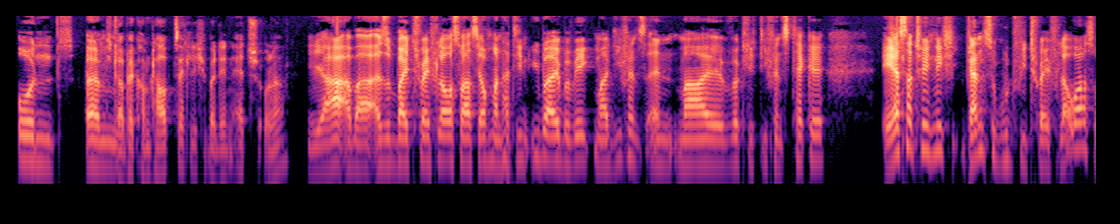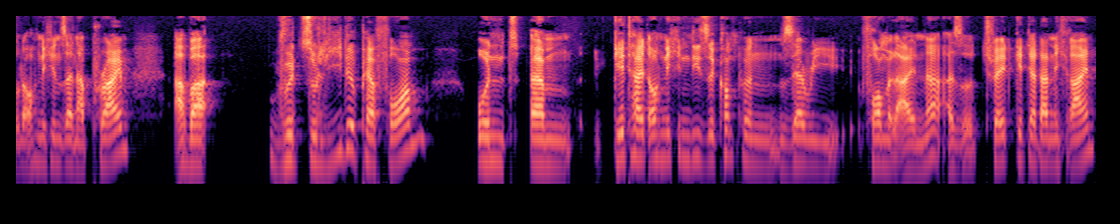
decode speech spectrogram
Und, ähm, Ich glaube, er kommt hauptsächlich über den Edge, oder? ja, aber also bei Trey Flowers war es ja auch, man hat ihn überall bewegt, mal Defense End, mal wirklich Defense Tackle. Er ist natürlich nicht ganz so gut wie Trey Flowers oder auch nicht in seiner Prime, aber wird solide performen und ähm, geht halt auch nicht in diese Compensary Formel ein, ne? Also Trade geht ja da nicht rein.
